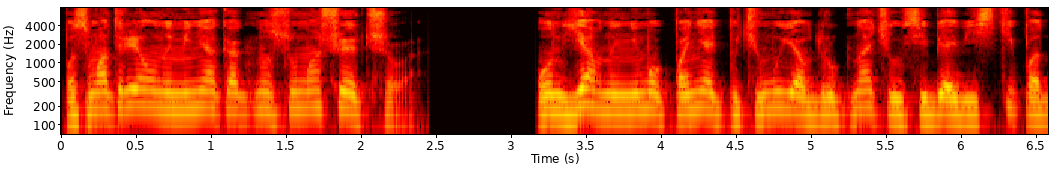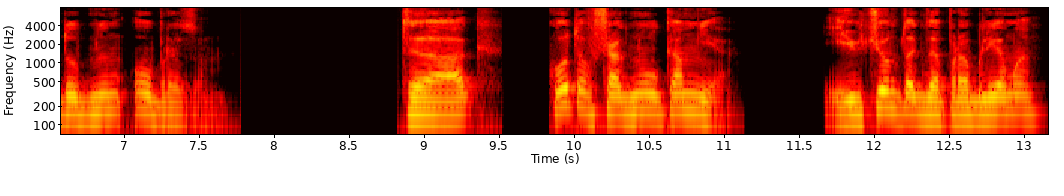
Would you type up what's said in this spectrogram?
Посмотрел на меня, как на сумасшедшего. Он явно не мог понять, почему я вдруг начал себя вести подобным образом. «Так», — Котов шагнул ко мне. «И в чем тогда проблема?»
